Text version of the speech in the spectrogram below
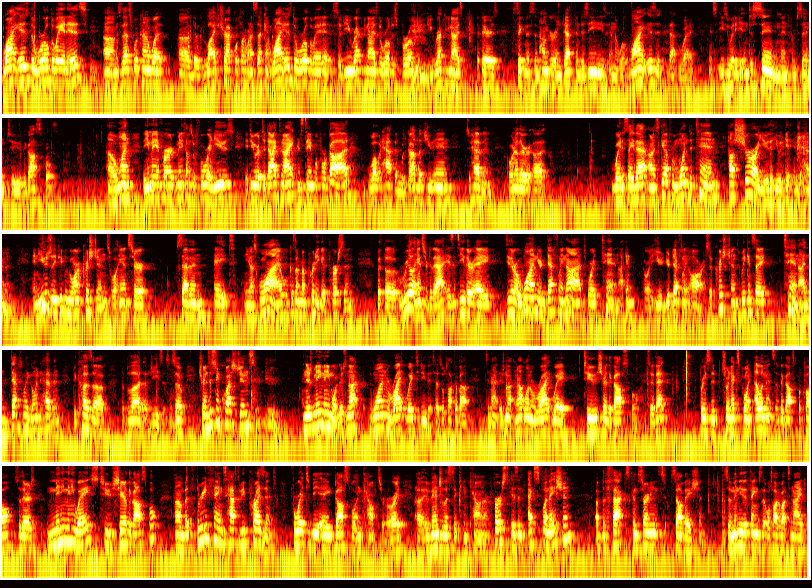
Why is the world the way it is? Um, so that's what kind of what uh, the life track we'll talk about in a second. Why is the world the way it is? So, do you recognize the world is broken? Do you recognize that there is sickness and hunger and death and disease in the world? Why is it that way? It's an easy way to get into sin and then from sin to the gospel. Uh, one that you may have heard many times before and used if you were to die tonight and stand before God, what would happen? Would God let you in to heaven? Or another uh, way to say that, on a scale from 1 to 10, how sure are you that you would get into heaven? And usually people who aren't Christians will answer 7, 8, and you ask why? Well, because I'm a pretty good person. But the real answer to that is it's either a it's either a one, you're definitely not, or a ten. I can, or you, you definitely are. So Christians, we can say 10, I'm definitely going to heaven because of the blood of Jesus. And so, transition questions, and there's many, many more. There's not one right way to do this, as we'll talk about tonight. There's not, not one right way to share the gospel. And so that brings to our next point elements of the gospel call. So there's many, many ways to share the gospel, um, but three things have to be present for it to be a gospel encounter or a uh, evangelistic encounter. First is an explanation of the facts concerning salvation. And so many of the things that we'll talk about tonight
